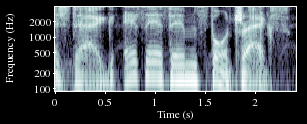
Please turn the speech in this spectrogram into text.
Hashtag SAFM Sporttracks.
